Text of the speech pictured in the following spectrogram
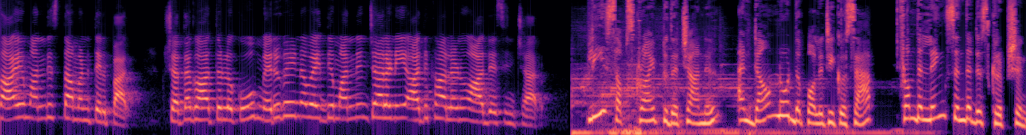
సాయం అందిస్తామని తెలిపారు. క్షతగాత్రులకు మెరుగైన వైద్యం అందించాలని అధికారులను ఆదేశించారు. Please subscribe to the and download the Politicos app from the links in the description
